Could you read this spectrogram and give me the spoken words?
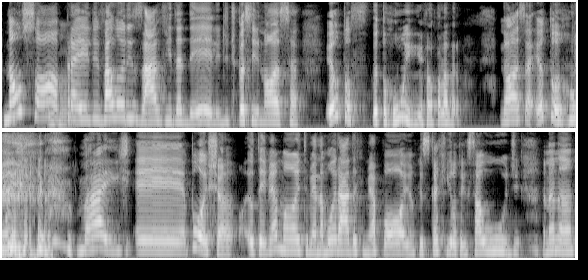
Não só Uhum. pra ele valorizar a vida dele, de tipo assim, nossa, eu tô, eu tô ruim, eu falo palavrão. Nossa, eu tô ruim, mas, é, poxa, eu tenho minha mãe, tenho minha namorada que me apoiam, que isso que aquilo, eu tenho saúde, nananã.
